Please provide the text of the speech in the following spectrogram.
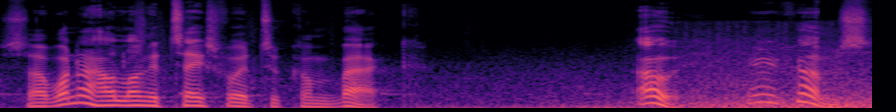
So I wonder how long it takes for it to come back. Oh, here it comes.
